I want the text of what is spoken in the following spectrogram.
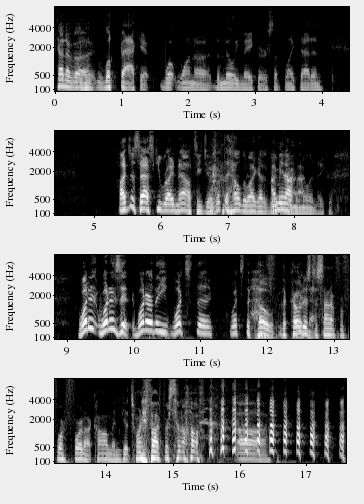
kind of a mm-hmm. look back at what won uh, the Millie Maker or something like that, and I just ask you right now, TJ. What the hell do I got to do? I mean, to win I, the Millie Maker. What is what is it? What are the what's the what's the code? The code right is now? to sign up for 4for4.com and get 25% off. uh,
